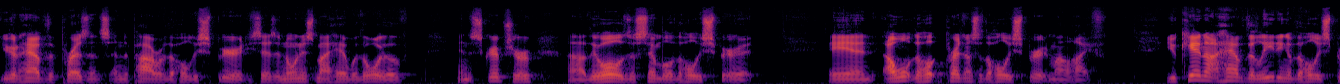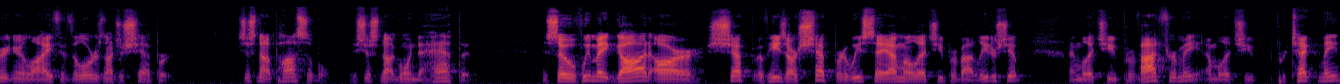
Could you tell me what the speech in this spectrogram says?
you're going to have the presence and the power of the Holy Spirit. He says, Anointest my head with oil. In the scripture, uh, the oil is a symbol of the Holy Spirit. And I want the presence of the Holy Spirit in my life. You cannot have the leading of the Holy Spirit in your life if the Lord is not your shepherd. It's just not possible. It's just not going to happen. And so, if we make God our shepherd, if He's our shepherd, we say, I'm going to let you provide leadership, I'm going to let you provide for me, I'm going to let you protect me,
